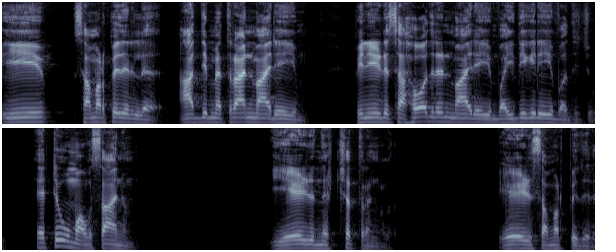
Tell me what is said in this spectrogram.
ഈ സമർപ്പിതരിൽ ആദ്യം മെത്രാന്മാരെയും പിന്നീട് സഹോദരന്മാരെയും വൈദികരെയും വധിച്ചു. ഏറ്റവും അവസാനം ഏഴ് നക്ഷത്രങ്ങൾ ഏഴ് സമർപ്പിതർ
